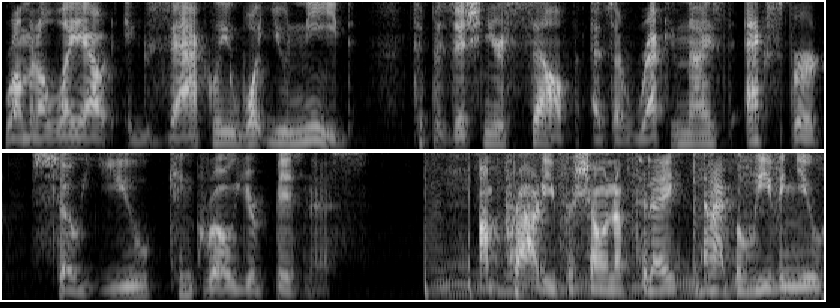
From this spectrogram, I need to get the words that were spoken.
where I'm going to lay out exactly what you need to position yourself as a recognized expert so you can grow your business. I'm proud of you for showing up today, and I believe in you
